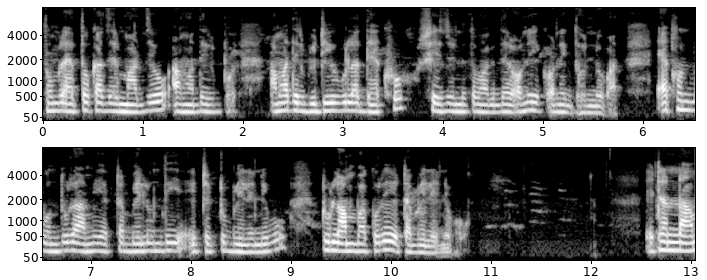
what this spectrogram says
তোমরা এত কাজের মাঝেও আমাদের আমাদের ভিডিওগুলো দেখো সেই জন্য তোমাদের অনেক অনেক ধন্যবাদ। এখন, বন্ধুরা, আমি একটা বেলুন দিয়ে এটা একটু বেলে নেব, একটু লম্বা করে এটা বেলে নেব। এটার নাম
